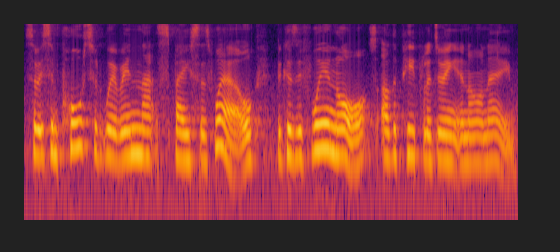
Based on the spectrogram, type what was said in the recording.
So it's important we're in that space as well, because if we're not, other people are doing it in our name.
